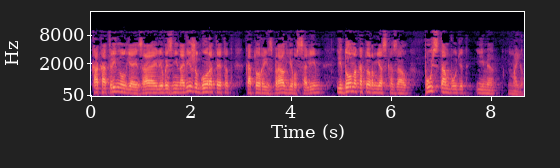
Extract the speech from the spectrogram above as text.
как отринул я Израиль, и возненавижу город этот, который избрал Иерусалим, и дом, о котором я сказал, пусть там будет имя мое.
